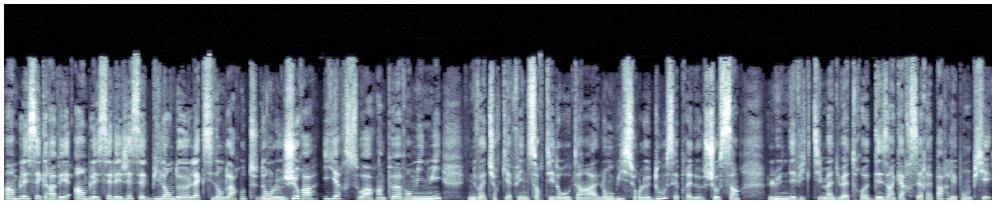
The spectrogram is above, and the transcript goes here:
Un blessé gravé, un blessé léger, c'est le bilan de l'accident de la route dans le Jura hier soir, un peu avant minuit. Une voiture qui a fait une sortie de route hein, à Longwy sur le Doubs, c'est près de Chaussin. L'une des victimes a dû être désincarcérée par les pompiers.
